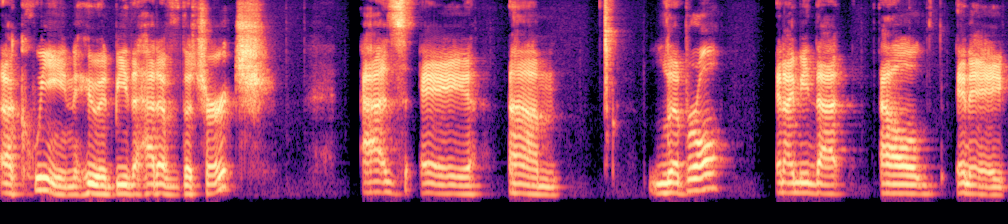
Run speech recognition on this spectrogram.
a queen who would be the head of the church as a um, liberal, and I mean that L in a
